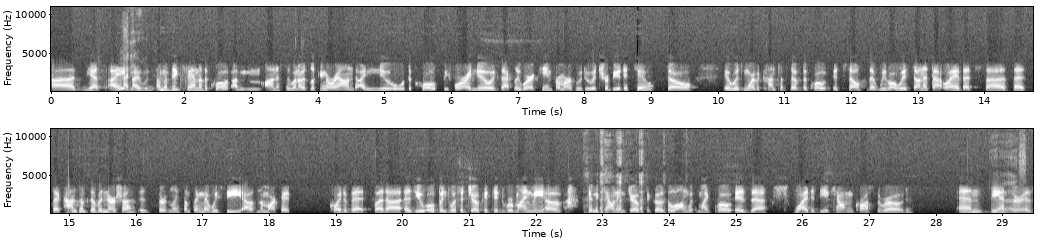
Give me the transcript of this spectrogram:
Uh, yes, I, I would, I'm a big fan of the quote. I'm honestly, when I was looking around, I knew the quote before I knew exactly where it came from or who to attribute it to. So it was more the concept of the quote itself that we've always done it that way. That's uh, that that concept of inertia is certainly something that we see out in the market quite a bit. But uh, as you opened with a joke, it did remind me of an accounting joke that goes along with my quote. Is uh, why did the accountant cross the road? And the yes. answer is,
